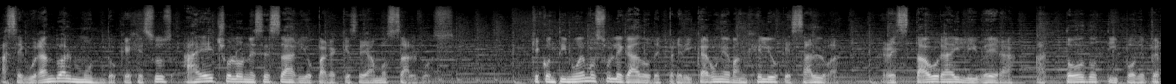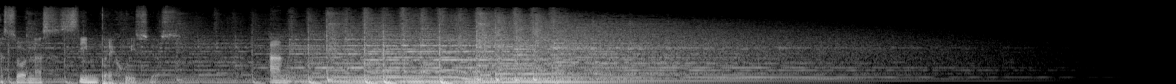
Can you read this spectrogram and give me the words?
asegurando al mundo que Jesús ha hecho lo necesario para que seamos salvos. Que continuemos su legado de predicar un Evangelio que salva, restaura y libera a todo tipo de personas sin prejuicios. Amén.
